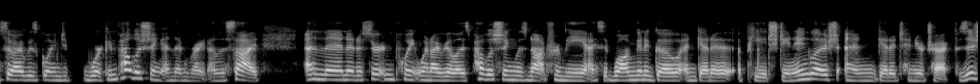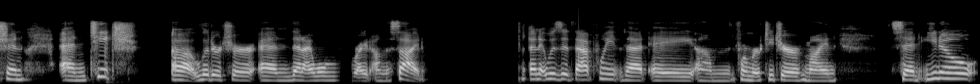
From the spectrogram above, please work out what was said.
so I was going to work in publishing and then write on the side. And then at a certain point, when I realized publishing was not for me, I said, "Well, I'm going to go and get a, a PhD in English and get a tenure track position and teach uh, literature, and then I will write on the side." And it was at that point that a um, former teacher of mine said, you know,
